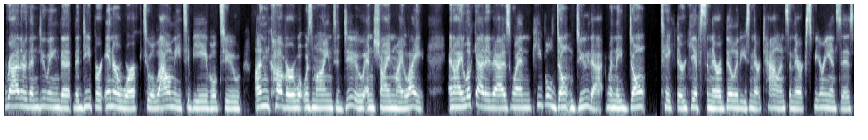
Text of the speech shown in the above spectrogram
rather than doing the, the deeper inner work to allow me to be able to uncover what was mine to do and shine my light. And I look at it as when people don't do that, when they don't take their gifts and their abilities and their talents and their experiences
